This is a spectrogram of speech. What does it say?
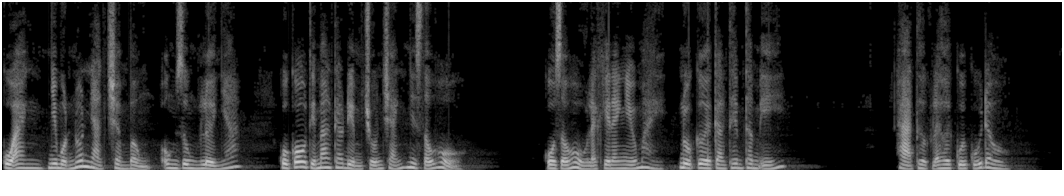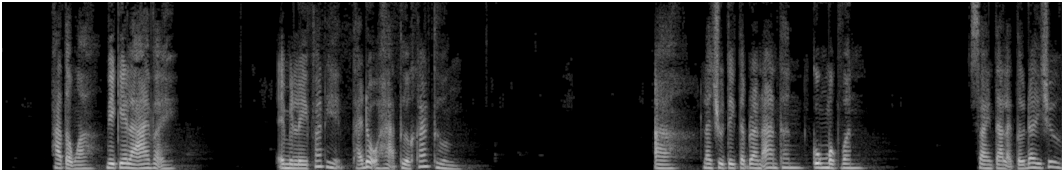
Của anh như một nốt nhạc trầm bổng, Ung dung, lời nhát Của cô thì mang theo điểm trốn tránh như xấu hổ. Cô xấu hổ lại khiến anh nhíu mày, Nụ cười càng thêm thâm ý. Hạ thược lại hơi cúi cúi đầu Hạ Tổng à, vị kia là ai vậy? Emily phát hiện thái độ Hạ Thừa khác thường. À, là chủ tịch tập đoàn An Thân Cung Mộc Vân. Sao anh ta lại tới đây chứ?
